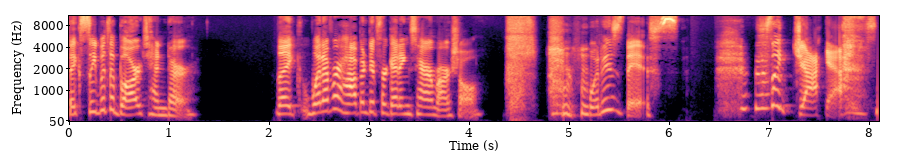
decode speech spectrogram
Like sleep with a bartender. Like whatever happened to forgetting Sarah Marshall? what is this? This is like jackass.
